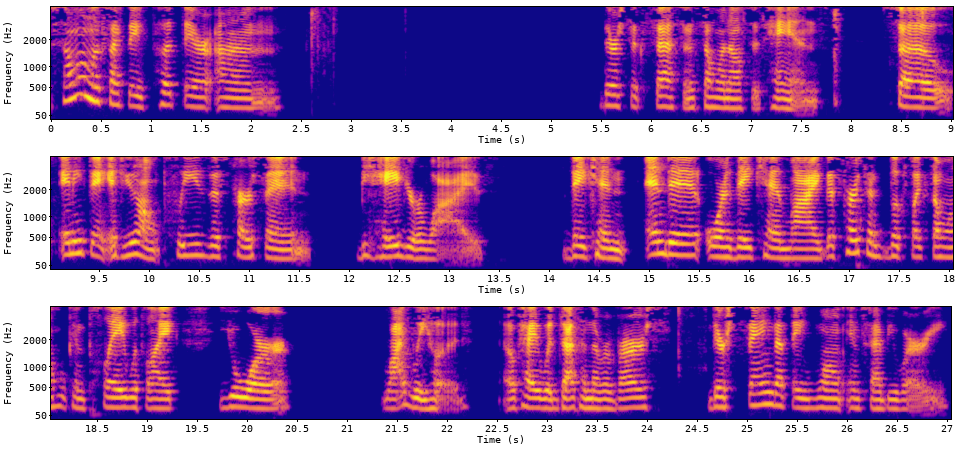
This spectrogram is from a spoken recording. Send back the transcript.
someone looks like they've put their um their success in someone else's hands. So anything, if you don't please this person behavior wise, they can end it or they can like, this person looks like someone who can play with like your livelihood. Okay. With death in the reverse, they're saying that they won't in February.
